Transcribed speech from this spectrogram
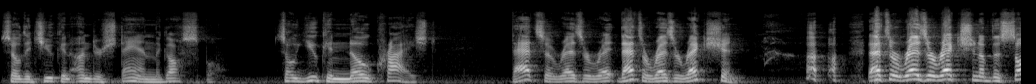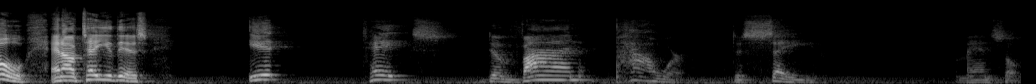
so that you can understand the gospel, so you can know Christ. That's a, resurre- that's a resurrection. that's a resurrection of the soul. And I'll tell you this it takes divine power to save a man's soul.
